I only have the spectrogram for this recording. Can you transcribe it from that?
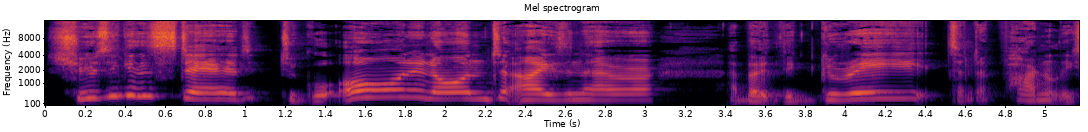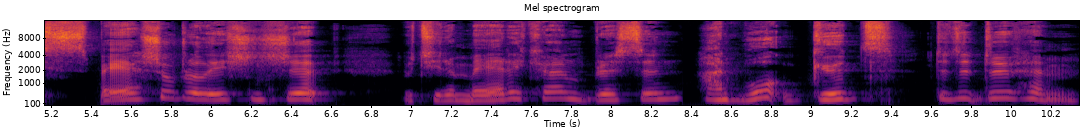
choosing instead to go on and on to Eisenhower about the great and apparently special relationship between America and Britain, and what good did it do him?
